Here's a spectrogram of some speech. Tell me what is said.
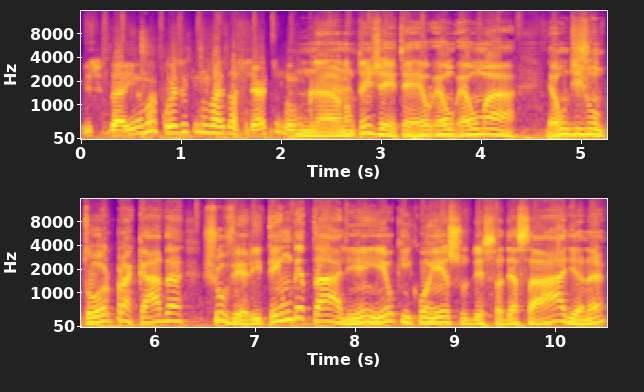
Isso daí é uma coisa que não vai dar certo nunca. Não, não tem jeito. É, é, é uma, é um disjuntor para cada chuveiro. E tem um detalhe, hein? Eu que conheço dessa, dessa área, né?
